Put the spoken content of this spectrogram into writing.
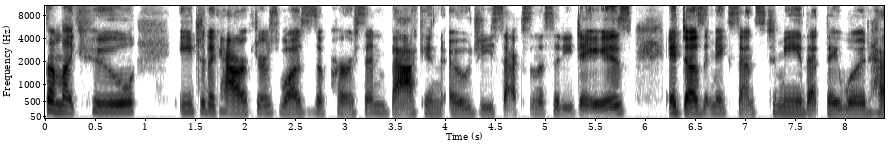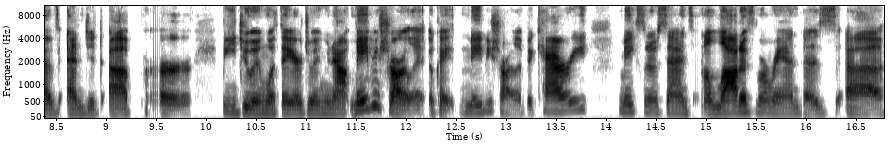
from like who each of the characters was as a person back in OG Sex in the City days, it doesn't make sense to me that they would have ended up or be doing what they are doing now. Maybe Charlotte. Okay, maybe Charlotte, but Carrie makes no sense. And a lot of Miranda's uh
